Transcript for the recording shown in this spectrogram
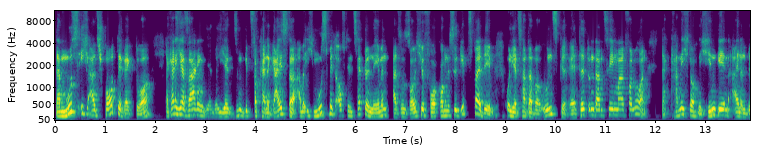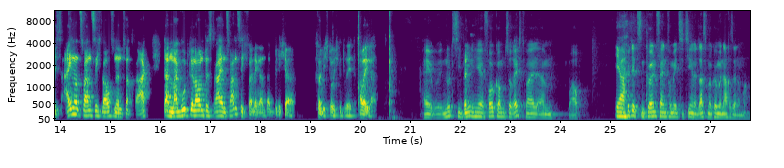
da muss ich als Sportdirektor, da kann ich ja sagen, hier gibt es doch keine Geister, aber ich muss mit auf den Zettel nehmen, also solche Vorkommnisse gibt es bei dem. Und jetzt hat er bei uns gerettet und dann zehnmal verloren. Da kann ich doch nicht hingehen, einen bis 21 laufenden Vertrag, dann mal gut gelaunt bis 23 verlängern. Dann bin ich ja völlig durchgedreht. Aber egal. Hey, nutzt die Bühne hier vollkommen zurecht, weil, ähm, wow, ja. Ich würde jetzt einen Köln-Fan von mir zitieren, dann lassen wir, können wir nachher machen.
